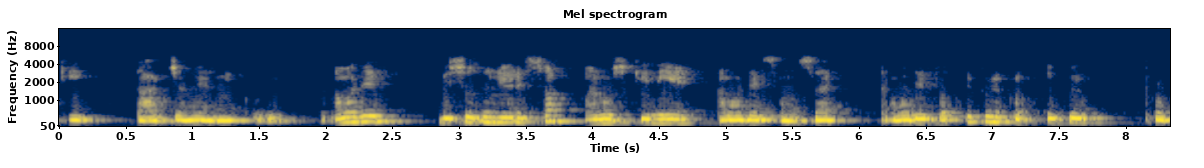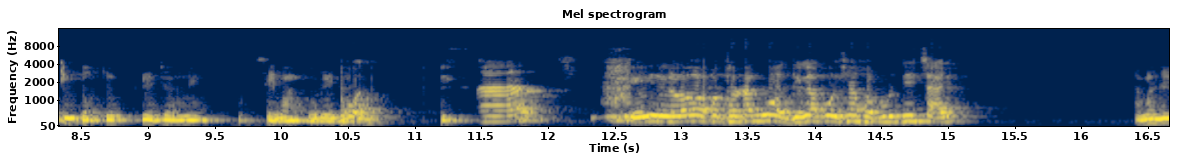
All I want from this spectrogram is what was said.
थी তার জন্য আমি করি আমাদের বিশ্ব দুনিয়ার সব মানুষকে নিয়ে আমাদের সংসার আমাদের প্রত্যেকের কর্তব্য প্রতি প্রত্যেকের জন্য সেবা করে এই রেলপথটাকে ଅଧିକା ପଇସା ସବୁଠି ଚାରି আমাদের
